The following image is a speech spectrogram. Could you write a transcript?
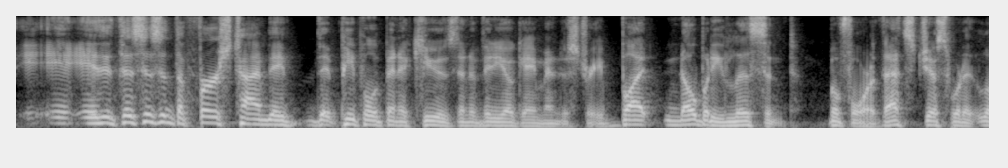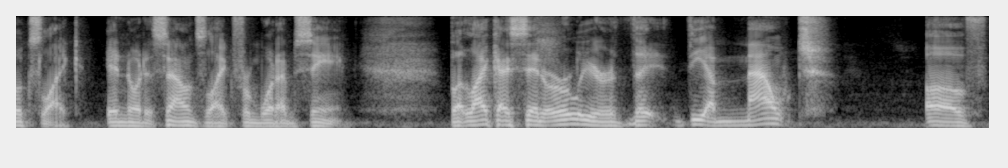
it, it, this isn't the first time they that people have been accused in a video game industry, but nobody listened before. That's just what it looks like and what it sounds like from what I'm seeing. But like I said earlier, the the amount of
